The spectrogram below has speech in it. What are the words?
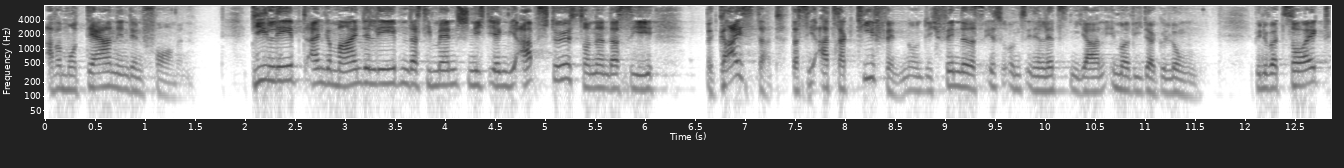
aber modern in den Formen. Die lebt ein Gemeindeleben, das die Menschen nicht irgendwie abstößt, sondern dass sie begeistert, dass sie attraktiv finden. Und ich finde, das ist uns in den letzten Jahren immer wieder gelungen. Ich bin überzeugt,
